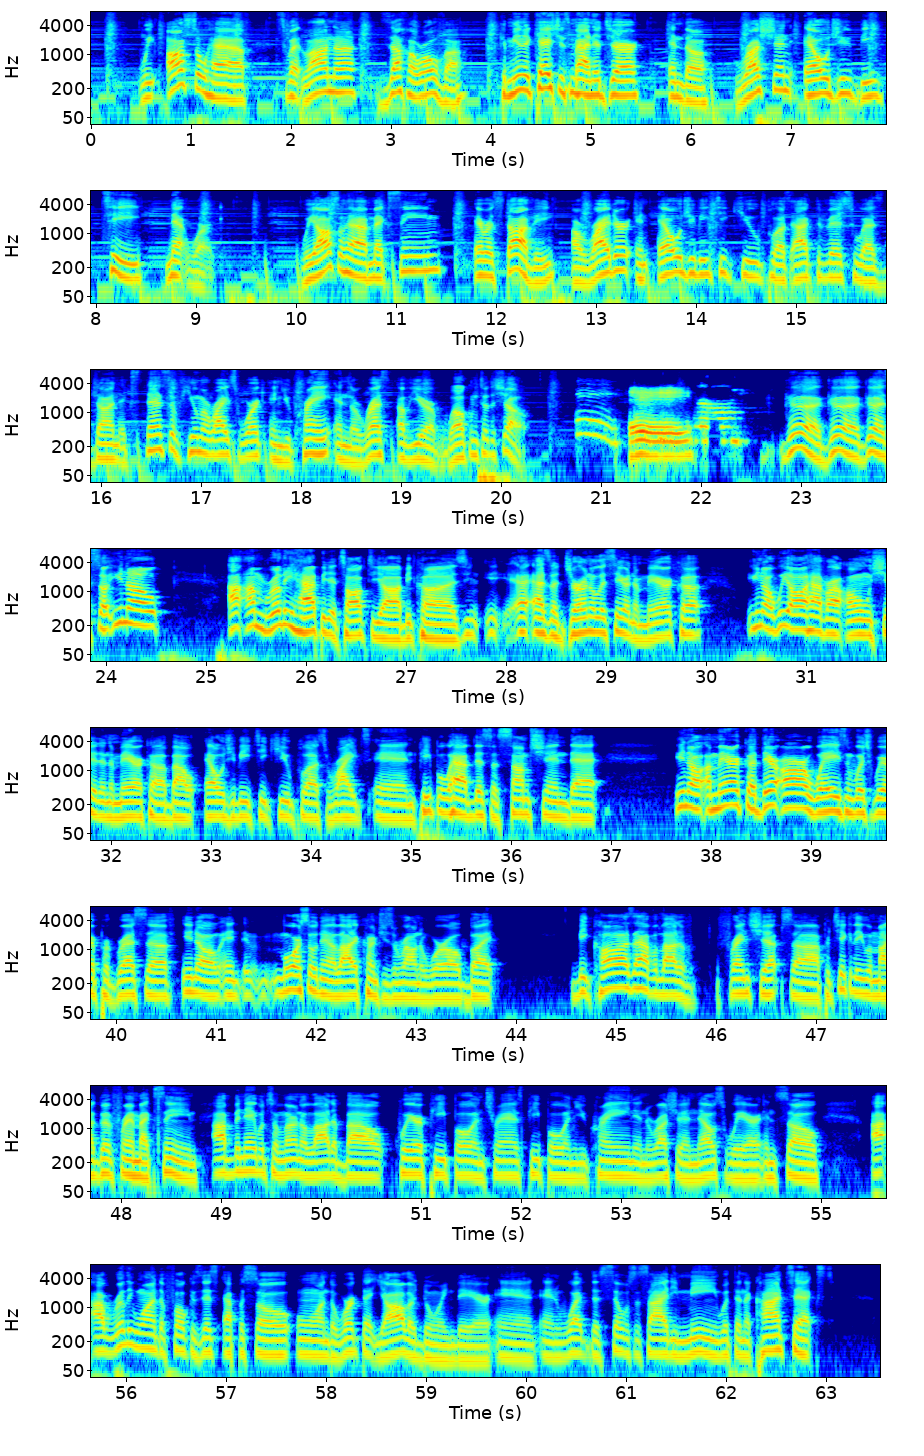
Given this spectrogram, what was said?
We also have Svetlana Zakharova, communications manager in the Russian LGBT network. We also have Maxime Eristavi, a writer and LGBTQ plus activist who has done extensive human rights work in Ukraine and the rest of Europe. Welcome to the show. Hey. Hey. Good, good, good. So, you know, I, am really happy to talk to y'all because as a journalist here in America, you know, we all have our own shit in America about LGBTQ plus rights, and people have this assumption that, you know, America, there are ways in which we're progressive, you know, and uh, more so than a lot of countries around the world. But because I have a lot of friendships, uh, particularly with my good friend Maxime, I've been able to learn a lot about queer people and trans people in Ukraine and Russia and elsewhere. And so I, I really wanted to focus this episode on the work that y'all are doing there and and what does civil society mean within the context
